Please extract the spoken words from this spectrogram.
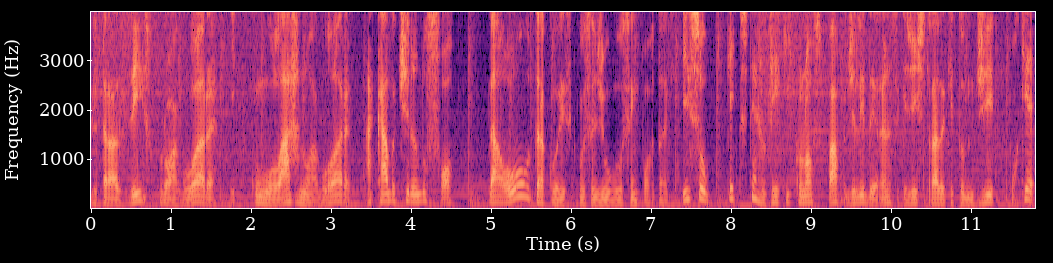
e trazer pro agora e acumular no agora acaba tirando foco da outra coisa que você julgou ser importante. Isso, o que isso tem a ver aqui com o nosso papo de liderança que a gente traz aqui todo dia? Porque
